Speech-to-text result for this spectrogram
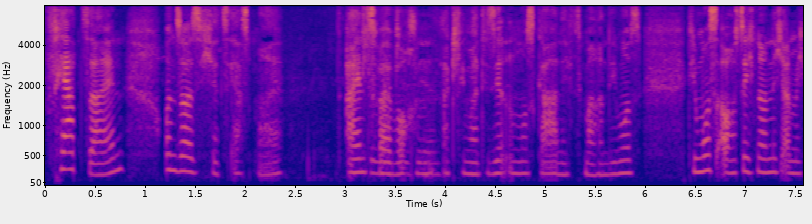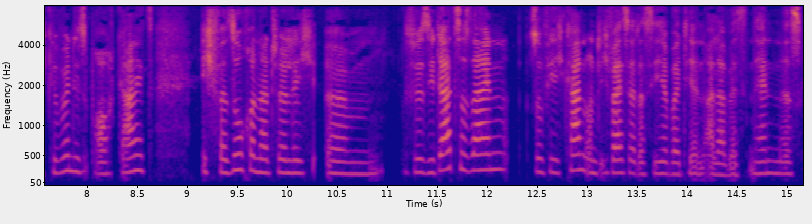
Pferd sein und soll sich jetzt erstmal ein, zwei Wochen akklimatisieren und muss gar nichts machen. Die muss, die muss auch sich noch nicht an mich gewöhnen, die braucht gar nichts. Ich versuche natürlich, ähm, für sie da zu sein, so viel ich kann. Und ich weiß ja, dass sie hier bei dir in allerbesten Händen ist.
